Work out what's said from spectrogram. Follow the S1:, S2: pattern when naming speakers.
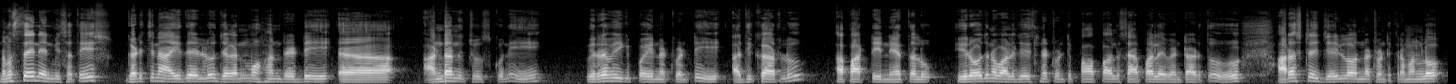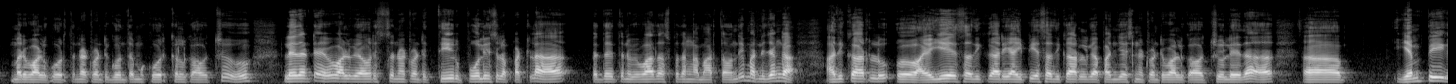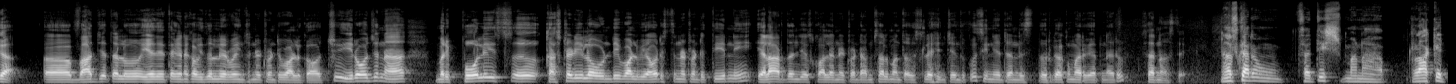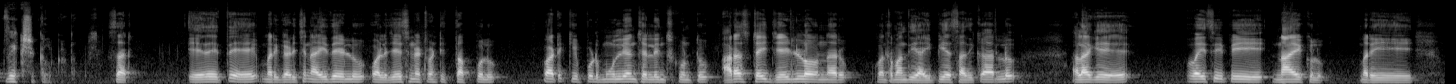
S1: నమస్తే నేను మీ సతీష్. గడిచిన ఐదేళ్ళు జగన్మోహన్ రెడ్డి అండను చూసుకుని విర్రవీగిపోయినటువంటి అధికారులు ఆ పార్టీ నేతలు ఈ రోజున వాళ్ళు చేసినటువంటి పాపాలు శాపాలే వెంటాడుతూ అరెస్ట్ జైల్లో ఉన్నటువంటి క్రమంలో మరి వాళ్ళు కోరుతున్నటువంటి గొంతెమ్మ కోరికలు కావచ్చు లేదంటే వాళ్ళు వ్యవహరిస్తున్నటువంటి తీరు పోలీసుల పట్ల పెద్ద ఎత్తున వివాదాస్పదంగా మారుతూ ఉంది. మరి నిజంగా అధికారులు ఐఏఎస్ అధికారి ఐపీఎస్ అధికారులుగా పనిచేసినటువంటి వాళ్ళు కావచ్చు లేదా ఎంపీగా బాధ్యతలు ఏదైతే కనుక విధులు నిర్వహించినటువంటి వాళ్ళు కావచ్చు ఈ రోజున మరి పోలీస్ కస్టడీలో ఉండి వాళ్ళు వ్యవహరిస్తున్నటువంటి తీరుని ఎలా అర్థం చేసుకోవాలనేటువంటి అంశాలు మనతో విశ్లేషించేందుకు సీనియర్ జర్నలిస్ట్ దుర్గా కుమార్ గారు ఉన్నారు. సార్ నమస్తే.
S2: నమస్కారం సతీష్ మన రాకెట్ వీక్షకులు కూడా.
S1: సార్ ఏదైతే మరి గడిచిన ఐదేళ్ళు వాళ్ళు చేసినటువంటి తప్పులు వాటికి ఇప్పుడు మూల్యం చెల్లించుకుంటూ అరెస్ట్ అయ్యి జైల్లో ఉన్నారు కొంతమంది ఐపీఎస్ అధికారులు అలాగే వైసీపీ నాయకులు మరి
